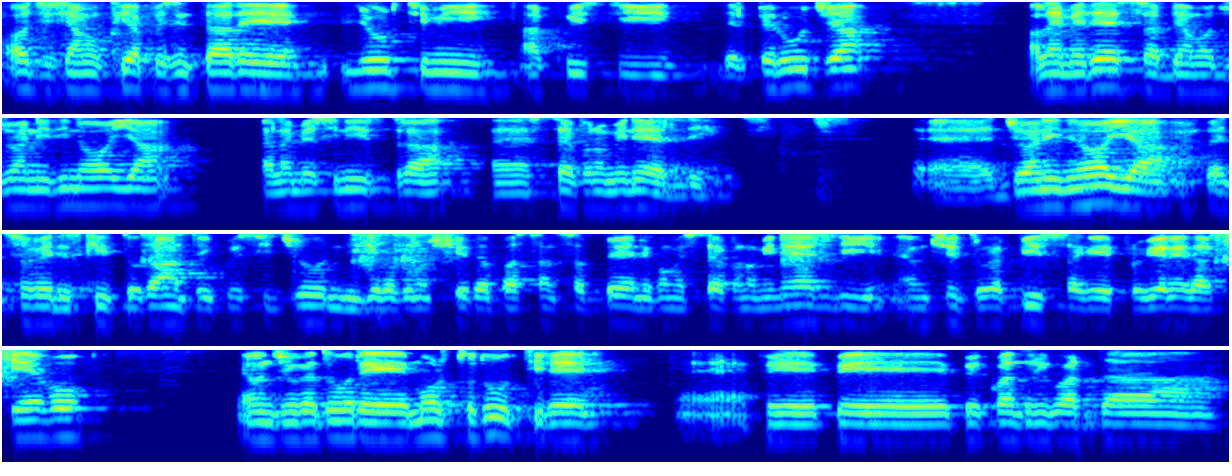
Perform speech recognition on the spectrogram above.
Oggi siamo qui a presentare gli ultimi acquisti del Perugia. Alla mia destra abbiamo Giovanni Di Noia, alla mia sinistra eh, Stefano Minelli. Eh, Giovanni Di Noia, penso che avete scritto tanto in questi giorni, che lo conoscete abbastanza bene come Stefano Minelli, è un centrocampista che proviene dal Chievo, è un giocatore molto utile eh, per, per, per quanto riguarda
